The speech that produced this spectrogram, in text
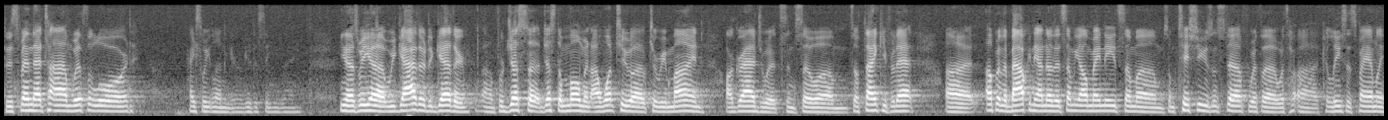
to spend that time with the Lord. Hey, sweet London girl, good to see you, man. You know, as we, uh, we gather together um, for just a, just a moment, I want to, uh, to remind our graduates. And so, um, so thank you for that. Uh, up in the balcony, I know that some of y'all may need some, um, some tissues and stuff with, uh, with uh, Kalisa's family.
